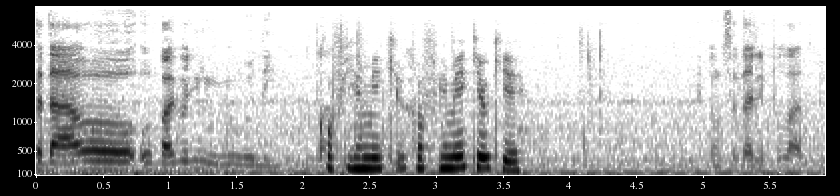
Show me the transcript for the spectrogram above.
Você dar o, o bagulhinho, o link. Confirme aqui, confirme aqui o quê? Tem como você dar ali pro lado, viu?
